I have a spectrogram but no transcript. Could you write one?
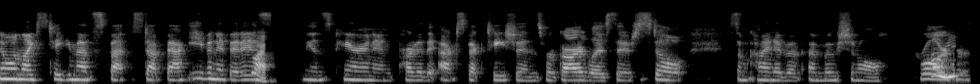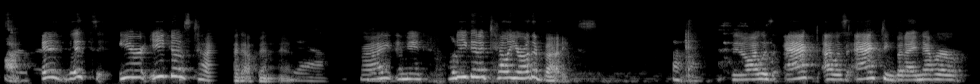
No one likes taking that spe- step back, even if it is Right. transparent and part of the expectations. Regardless, there's still some kind of a, emotional oh roller yeah it, it's your ego's tied up in it Yeah. right i mean what are you going to tell your other buddies Uh-huh. you know i was act i was acting but i never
